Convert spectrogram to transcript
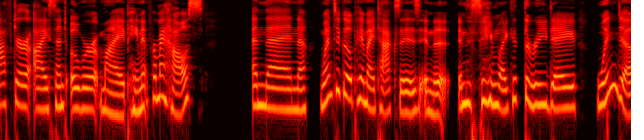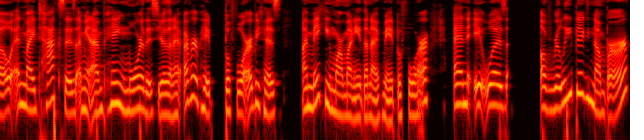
after I sent over my payment for my house, and then went to go pay my taxes in the in the same like 3 day window and my taxes, I mean, I'm paying more this year than I've ever paid before because I'm making more money than I've made before. And it was a really big number,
